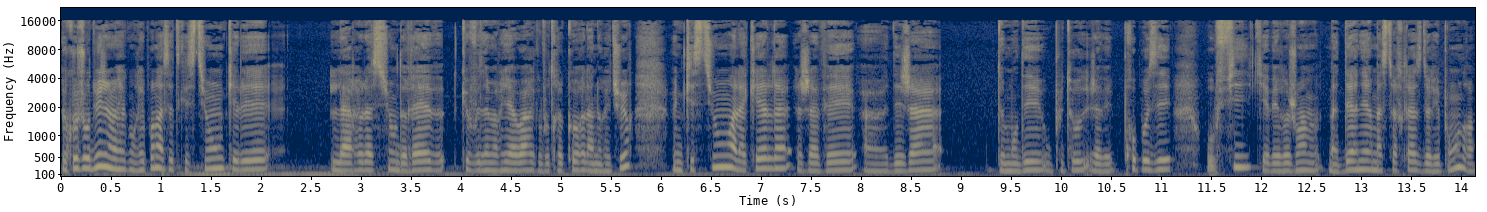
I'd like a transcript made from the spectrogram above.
Donc aujourd'hui, j'aimerais qu'on réponde à cette question, quelle est la relation de rêve que vous aimeriez avoir avec votre corps et la nourriture? Une question à laquelle j'avais euh, déjà demandé, ou plutôt j'avais proposé aux filles qui avaient rejoint ma dernière masterclass de répondre.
